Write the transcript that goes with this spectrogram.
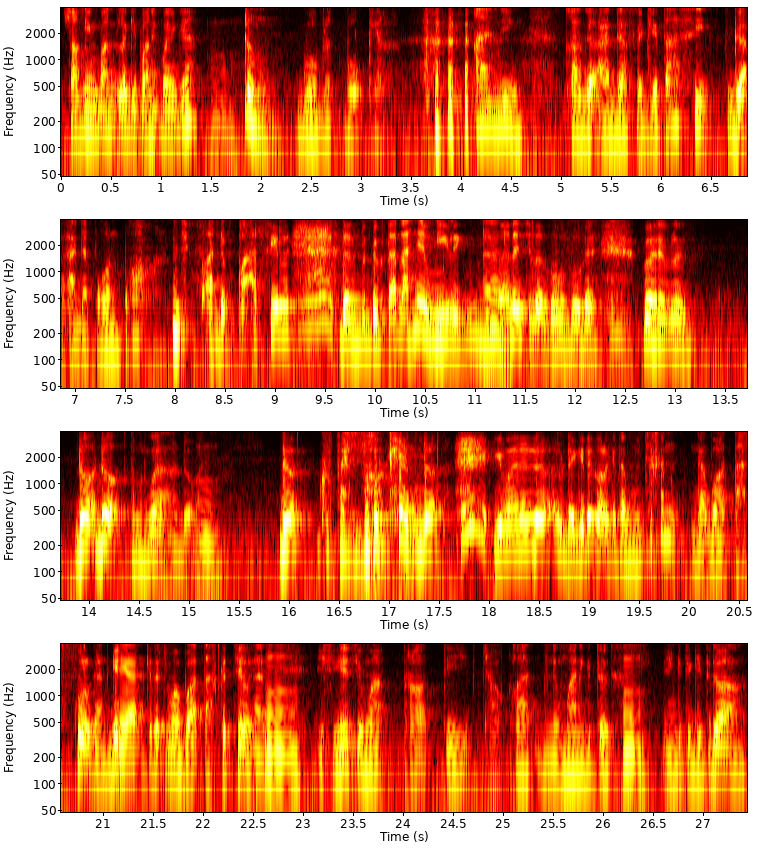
saking pan- lagi panik-paniknya, Hmm. deng, gue boker. anjing, kagak ada vegetasi, gak ada pohon-pohon, cuma ada pasir dan bentuk tanahnya miring. Gimana coba gue mau boker? Gue udah bilang, dok, dok, temen gue nah, dok. Hmm. Dok, gue pengen boker, dok. Gimana, dok? Udah gitu kalau kita muncak kan nggak bawa tas full kan? Gitu. Iya. Kita cuma bawa tas kecil kan. Hmm. Isinya cuma roti, coklat, minuman gitu. Hmm. Yang gitu-gitu doang.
